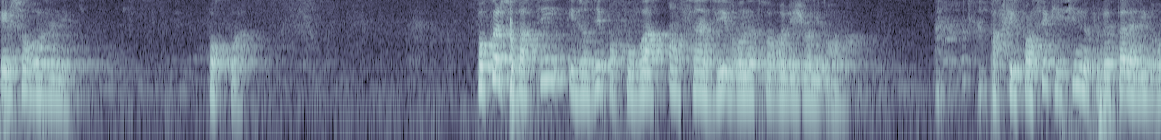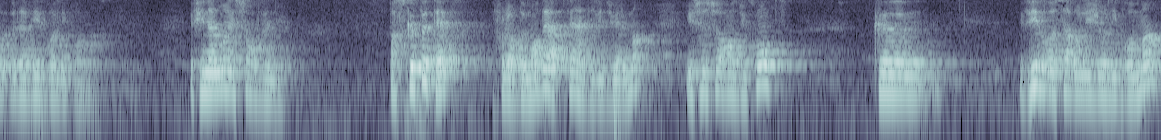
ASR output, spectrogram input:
Et ils sont revenus. Pourquoi? Pourquoi ils sont partis? Ils ont dit pour pouvoir enfin vivre notre religion librement. Parce qu'ils pensaient qu'ici, ils ne pouvaient pas la vivre librement. Et finalement, ils sont revenus. Parce que peut-être, il faut leur demander après individuellement, ils se sont rendus compte que vivre sa religion librement,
